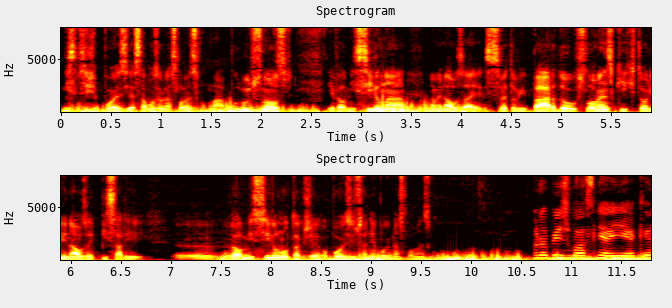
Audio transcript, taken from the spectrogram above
myslím si, že poézia samozrejme na Slovensku má budúcnosť, je veľmi silná, máme naozaj svetových bardov slovenských, ktorí naozaj písali e, veľmi silno, takže o poéziu sa nebojím na Slovensku. Robíš vlastne aj nejaké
